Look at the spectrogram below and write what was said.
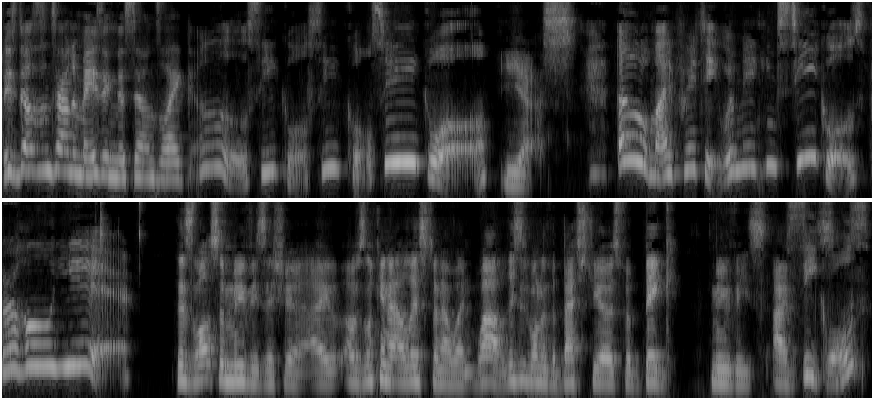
This doesn't sound amazing. This sounds like, oh, sequel, sequel, sequel. Yes. Oh, my pretty, we're making sequels for a whole year. There's lots of movies this year. I, I was looking at a list and I went, wow, this is one of the best years for big movies. I've Sequels?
